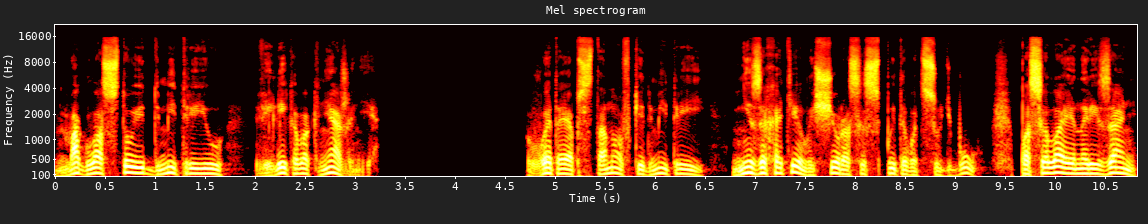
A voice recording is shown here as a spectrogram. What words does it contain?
могла стоить Дмитрию великого княженья. В этой обстановке Дмитрий не захотел еще раз испытывать судьбу, посылая на Рязань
